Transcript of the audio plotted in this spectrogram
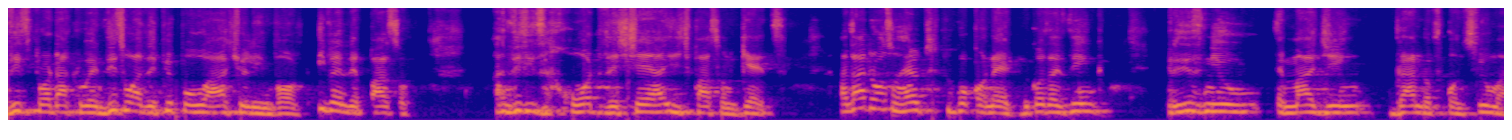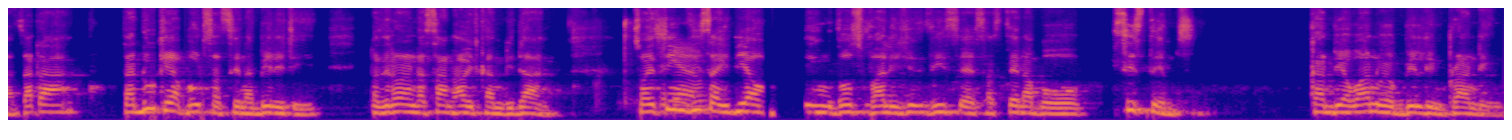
this product went. These were the people who are actually involved, even the person. And this is what the share each person gets. And that also helps people connect because I think there is this new emerging brand of consumers that are that do care about sustainability, but they don't understand how it can be done. So I think yeah. this idea of those values, these uh, sustainable systems, can be a one way of building branding.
